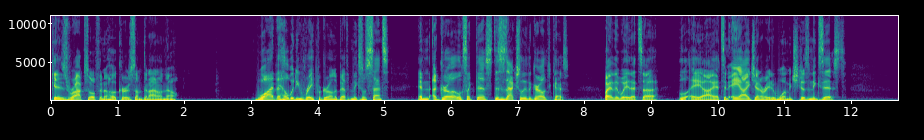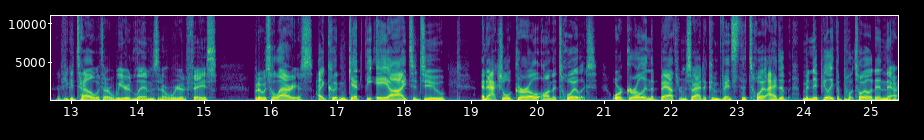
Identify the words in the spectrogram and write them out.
Get his rocks off in a hooker or something. I don't know. Why the hell would he rape a girl in the bathroom? Makes no sense. And a girl that looks like this. This is actually the girl, guys. By the way, that's a little AI. That's an AI generated woman. She doesn't exist. If you could tell with her weird limbs and her weird face. But it was hilarious. I couldn't get the AI to do an actual girl on the toilet or girl in the bathroom. So I had to convince the toilet. I had to manipulate the toilet in there.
